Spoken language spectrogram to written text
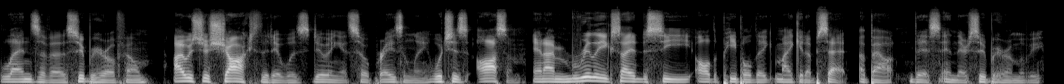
lens of a superhero film. I was just shocked that it was doing it so brazenly, which is awesome. And I'm really excited to see all the people that might get upset about this in their superhero movie.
